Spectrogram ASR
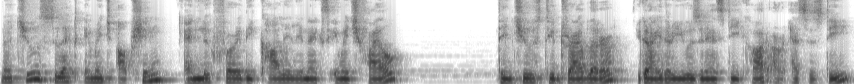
Now choose select image option and look for the Kali Linux image file. Then choose the drive letter. You can either use an SD card or SSD.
